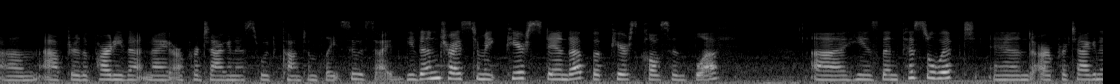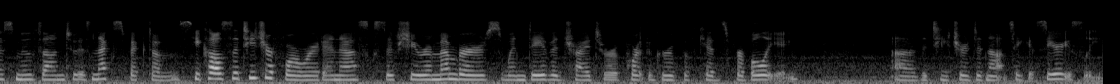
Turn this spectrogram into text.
Um, after the party that night, our protagonist would contemplate suicide. He then tries to make Pierce stand up, but Pierce calls his bluff. Uh, he is then pistol whipped, and our protagonist moves on to his next victims. He calls the teacher forward and asks if she remembers when David tried to report the group of kids for bullying. Uh, the teacher did not take it seriously.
